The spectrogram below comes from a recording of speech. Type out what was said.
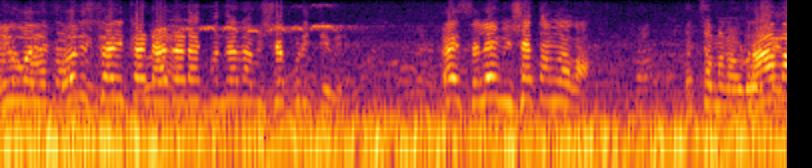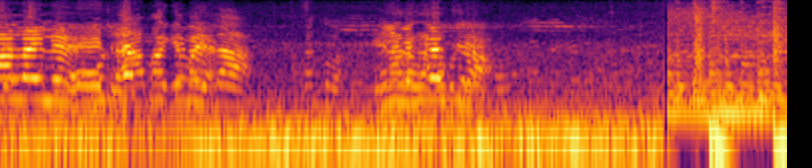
ನೀವು ಅಲ್ಲಿ ಪೊಲೀಸ್ನವ್ರು ಕಂಡು ಆಟ ಆಡಕ್ ಬಂದ್ರೆ ನಾವು ವಿಷ ಕುಡಿತೀವಿ. ಏ ಸಲೇ ವಿಷ ತಗೋಗ ಡ್ರಾಮ ಅಲ್ಲ ಇಲ್ಲಿ. ಗೀಮ ಇಲ್ಲ ನೀವು ಹೆಂಗ್ ಹೇಳ್ತೀರಾ? Thank you.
